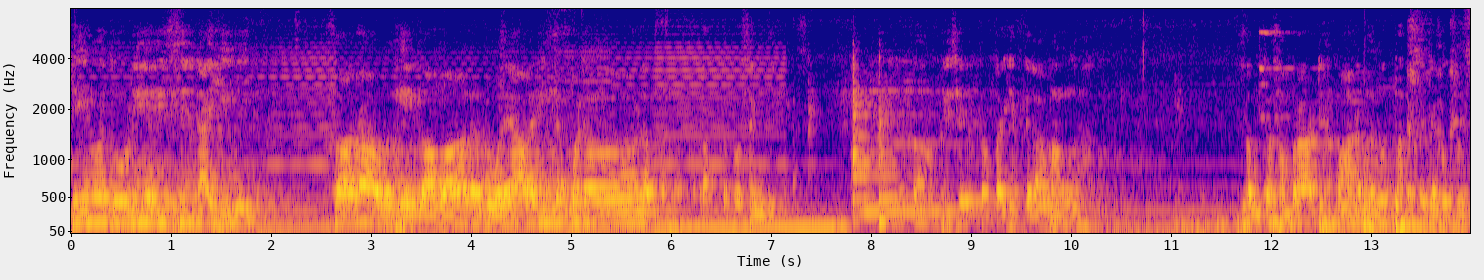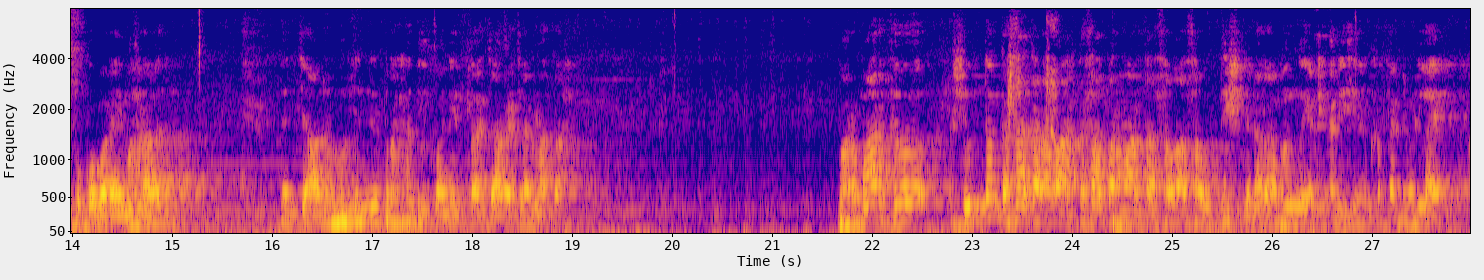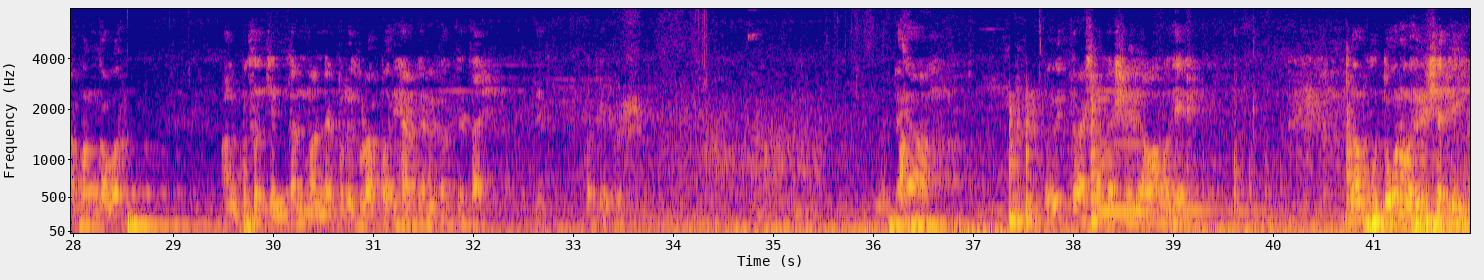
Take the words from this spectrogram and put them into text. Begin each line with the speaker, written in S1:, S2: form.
S1: देव दोडे ऐसे नाही. सारा अवघे गावाळ डोळ्या आणि पडळ प्रसंगी. रूपी सेवेकरता घेतलेला अभंग. संत सम्राट महान भगवत भक्त जगद्गुरु तुकोबाराय महाराज त्यांच्या अनुभवजन्य प्रसादित वाणीतला चार चरणाचा परमार्थ शुद्ध कसा करावा कसा परमार्थ असावा असा उद्देश देणारा अभंग या ठिकाणी सेवकर्ता निवडला आहे अभंगावर अल्पसं चिंतन मांडण्यापूर्वी थोडा परिहार देणं गरजेचं आहे. पवित्र अशा दशमी गावामध्ये न भूतोन भविष्यती.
